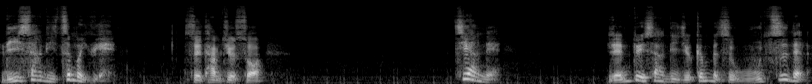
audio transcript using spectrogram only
离上帝这么远，所以他们就说，这样呢，人对上帝就根本是无知的了，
